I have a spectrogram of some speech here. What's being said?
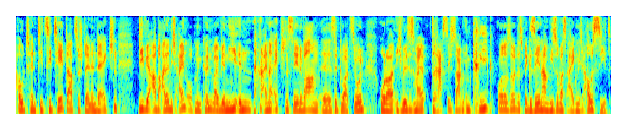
Authentizität darzustellen in der Action, die wir aber alle nicht einordnen können, weil wir nie in einer Action-Szene waren, äh, Situation oder ich will es jetzt mal drastisch sagen, im Krieg oder so, dass wir gesehen haben, wie sowas eigentlich aussieht.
